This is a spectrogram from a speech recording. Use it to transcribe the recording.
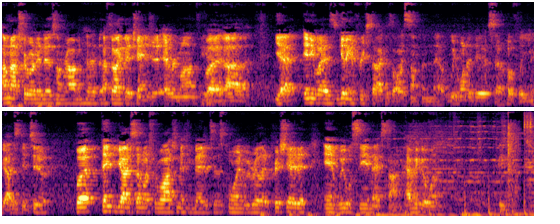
I'm not sure what it is on Robinhood. I feel like they change it every month, yeah. but uh, yeah. Anyways, getting a free stock is always something that we want to do. So hopefully you guys do too. But thank you guys so much for watching. If you made it to this point, we really appreciate it, and we will see you next time. Have a good one. Peace.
